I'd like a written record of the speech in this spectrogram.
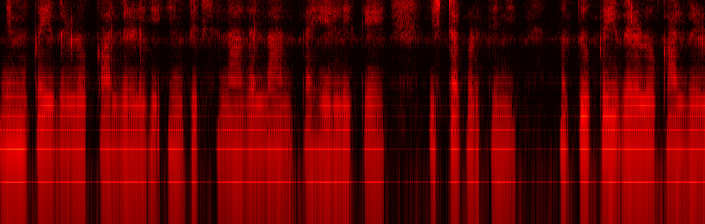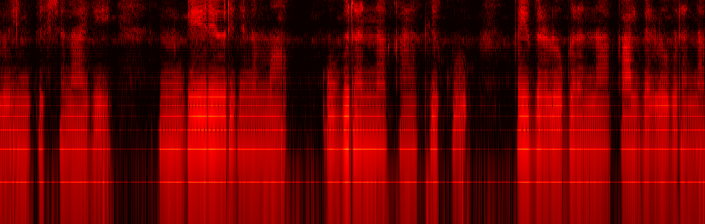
ನಿಮ್ಮ ಕೈ ಬೆರಳು ಕಾಲು ಬೆರಳಿಗೆ ಇನ್ಫೆಕ್ಷನ್ ಆಗೋಲ್ಲ ಅಂತ ಹೇಳಲಿಕ್ಕೆ ಇಷ್ಟಪಡ್ತೀನಿ. ಮತ್ತು ಕೈ ಬೆರಳು ಕಾಲು ಬೆರಳು ಇನ್ಫೆಕ್ಷನ್ ಆಗಿ ಬೇರೆಯವರಿಗೆ ನಮ್ಮ ಉಗುರನ್ನು ಕಾಣಿಸ್ಲಿಕ್ಕೂ ಕೈ ಬೆರಳು ಉಗುರನ್ನು ಕಾಲು ಬೆರಳು ಉಗುರನ್ನು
